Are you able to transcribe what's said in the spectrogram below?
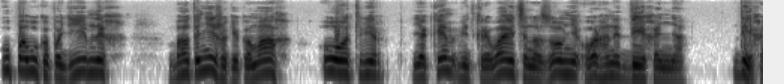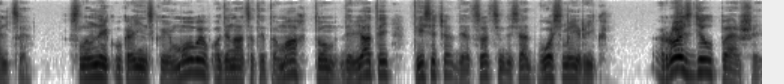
у павукоподібних багатоніжок і комах, отвір, яким відкриваються назовні органи дихання, дихальце. Словник української мови в 11 томах, том 9, 1978 рік. Розділ перший.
